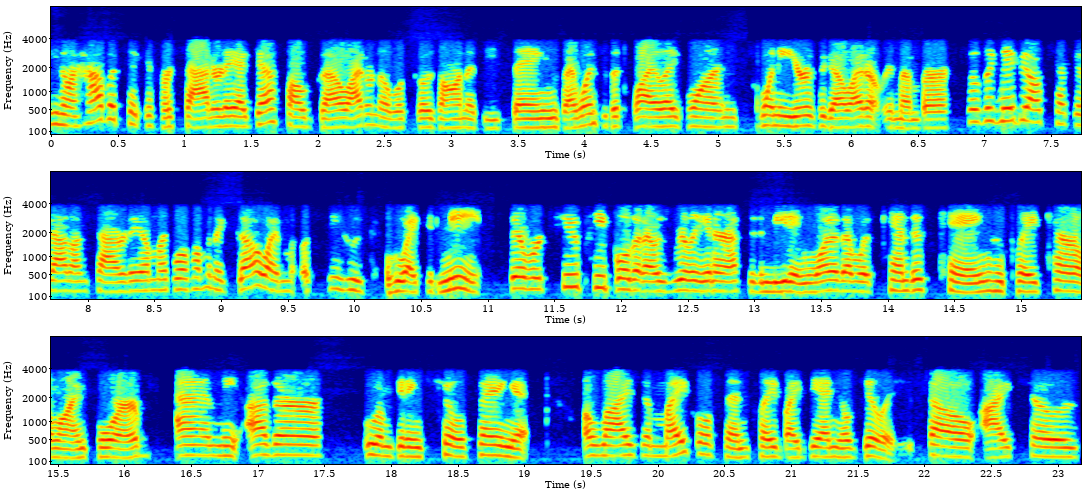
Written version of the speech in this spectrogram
you know, I have a ticket for Saturday. I guess I'll go. I don't know what goes on at these things. I went to the Twilight one 20 years ago. I don't remember. So I was like, maybe I'll check it out on Saturday. I'm like, well, if I'm going to go, I'm, let's see who's, who I could meet. There were two people that I was really interested in meeting. One of them was Candice King, who played Caroline Forbes, and the other, ooh, I'm getting chills saying it, Elijah Mikaelson, played by Daniel Gillies. So I chose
